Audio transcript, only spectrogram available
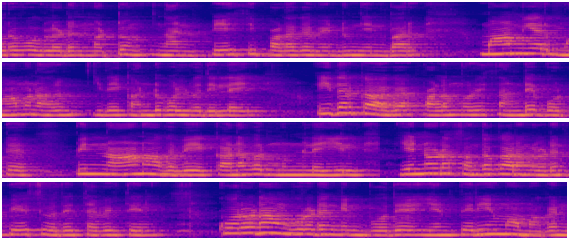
உறவுகளுடன் மட்டும் நான் பேசி பழக வேண்டும் என்பார். மாமியார் மாமனாரும் இதை கண்டுகொள்வதில்லை. இதற்காக பலமுறை சண்டை போட்டு பின் நானாகவே கணவர் முன்னிலையில் என்னோட சொந்தக்காரங்களுடன் பேசுவதை தவிர்த்தேன். கொரோனா ஊரடங்கின் போது என் பெரியம்மா மகன்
